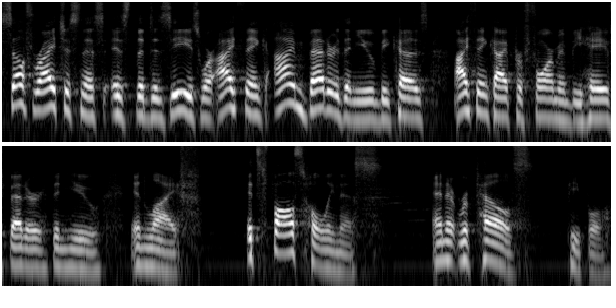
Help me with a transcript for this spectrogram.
Self righteousness is the disease where I think I'm better than you because I think I perform and behave better than you in life. It's false holiness, and it repels people.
